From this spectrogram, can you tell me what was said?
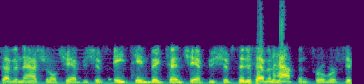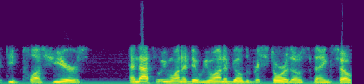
seven national championships, 18 Big Ten championships. They just haven't happened for over 50 plus years, and that's what we want to do. We want to be able to restore those things. So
